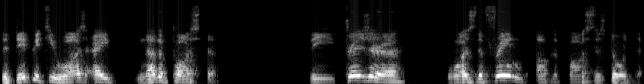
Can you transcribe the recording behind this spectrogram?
The deputy was a, another pastor. The treasurer was the friend of the pastor's daughter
